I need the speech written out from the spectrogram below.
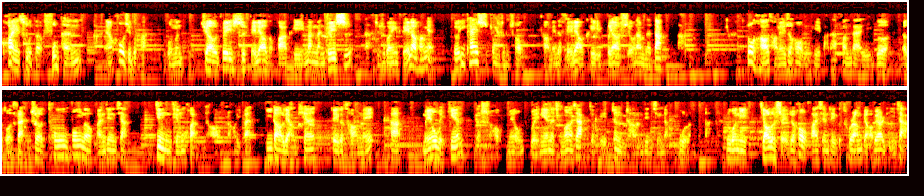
快速的覆盆啊。然后后续的话，我们需要追施肥料的话，可以慢慢追施啊。就是关于肥料方面。就一开始种植的时候，草莓的肥料可以不要使用那么的大啊。种好草莓之后，我们可以把它放在一个叫做散射通风的环境下进行缓苗，然后一般一到两天，这个草莓它没有萎蔫的时候，没有萎蔫的情况下，就可以正常进行养护了啊。如果你浇了水之后，发现这个土壤表面底下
